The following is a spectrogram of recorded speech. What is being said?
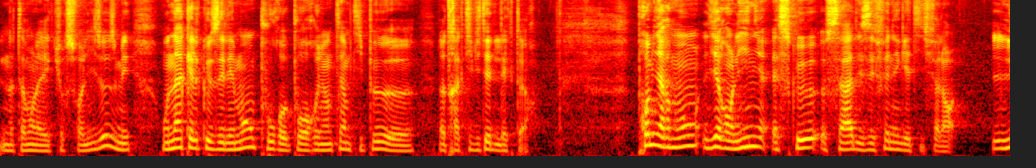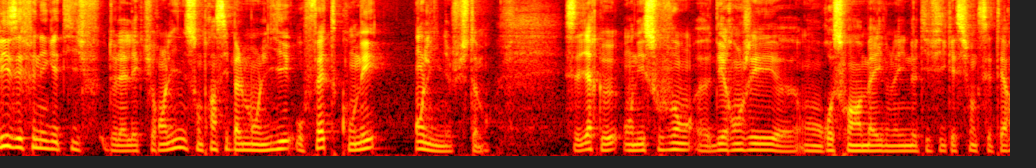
notamment la lecture sur liseuse, mais on a quelques éléments pour, pour orienter un petit peu euh, notre activité de lecteur. Premièrement, lire en ligne, est-ce que ça a des effets négatifs? Alors, les effets négatifs de la lecture en ligne sont principalement liés au fait qu'on est en ligne, justement. C'est-à-dire qu'on est souvent euh, dérangé, euh, on reçoit un mail, on a une notification, etc.,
